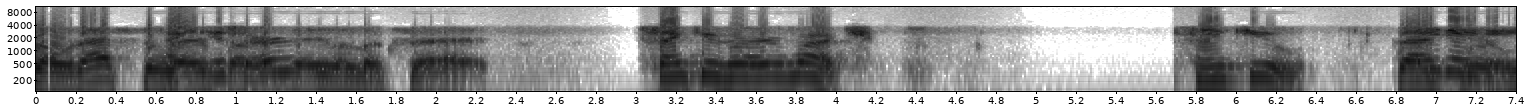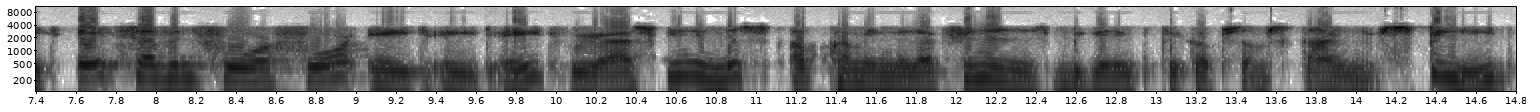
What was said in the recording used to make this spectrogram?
So that's the Thank way you, Brother sir. David looks at it. Thank you very much. Thank you. Thank 888-874-4888. We're asking in this upcoming election, and it's beginning to pick up some kind of speed,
